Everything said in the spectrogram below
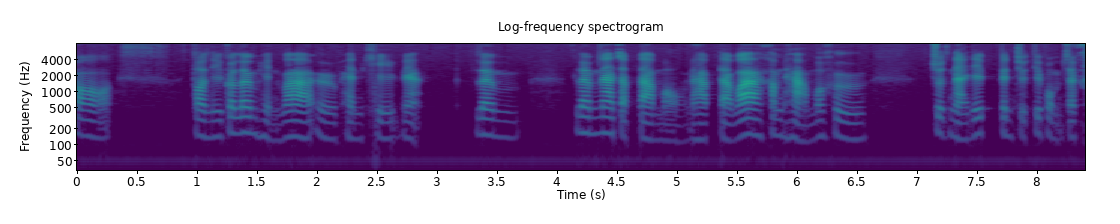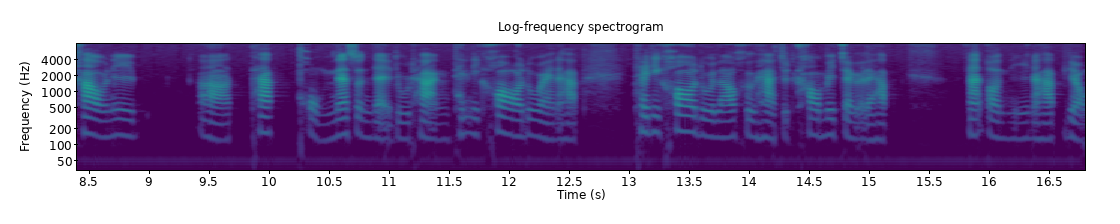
ก็ตอนนี้ก็เริ่มเห็นว่าเออแพนเค้กเนี่ยเริ่มเริ่มน่าจับตามองนะครับ แต่ว่าคำถามก็คือจุดไหนที่เป็นจุดที่ผมจะเข้านี่ ถ้าผมเนี่ยส่วนใหญ่ดูทางเทคนิคอด้วยนะครับ เทคนิคอดูแล้วคือหาจุดเข้าไม่เจอเลยครับ ณ ตอนนี้นะครับ เดี๋ยว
